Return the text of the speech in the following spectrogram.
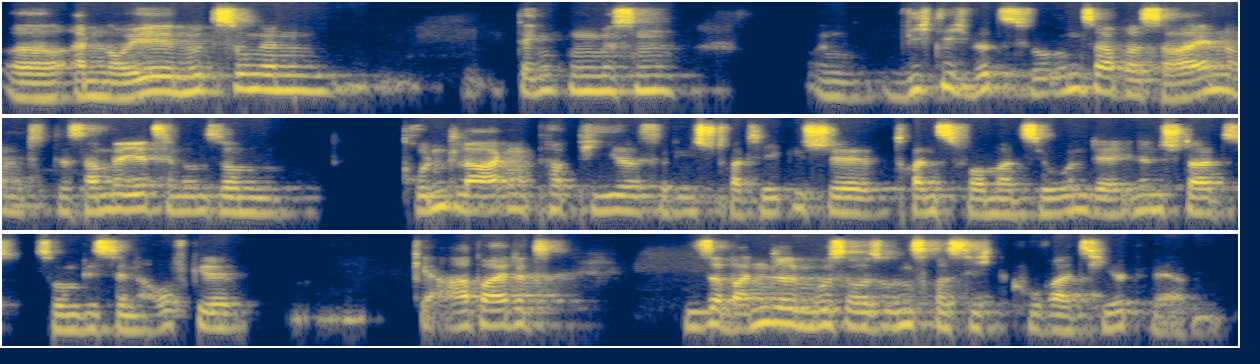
äh, an neue Nutzungen denken müssen und wichtig wird es für uns aber sein, und das haben wir jetzt in unserem Grundlagenpapier für die strategische Transformation der Innenstadt so ein bisschen aufgearbeitet. Dieser Wandel muss aus unserer Sicht kuratiert werden.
